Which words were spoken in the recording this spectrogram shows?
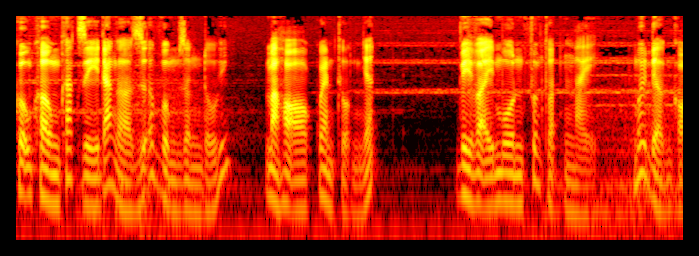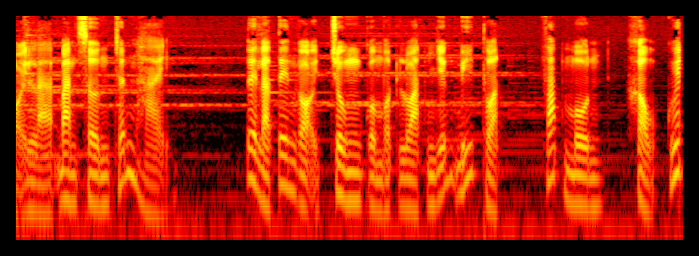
cũng không khác gì đang ở giữa vùng rừng núi mà họ quen thuộc nhất. Vì vậy môn phương thuật này mới được gọi là Ban Sơn Chấn Hải. Đây là tên gọi chung của một loạt những bí thuật, pháp môn, khẩu quyết,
